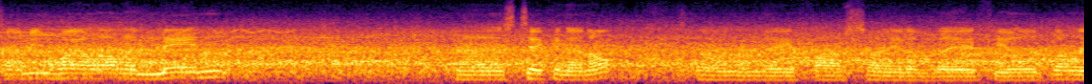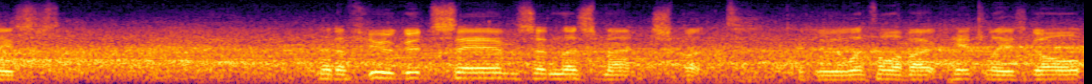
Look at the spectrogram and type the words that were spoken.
So meanwhile, Alan Main has taken a knock on the far side of the field. Well, he's had a few good saves in this match, but could do little about Hateley's goal.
